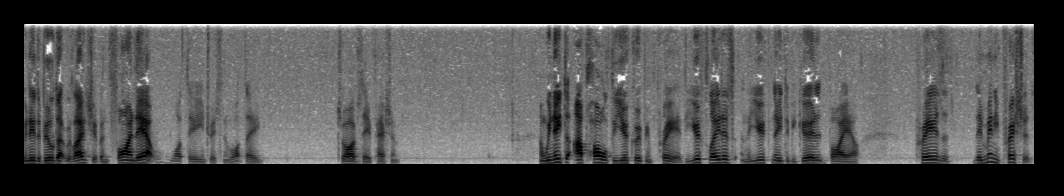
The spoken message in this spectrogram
we need to build that relationship and find out what they're interested in, what they drives their passion. And we need to uphold the youth group in prayer. The youth leaders and the youth need to be girded by our prayers. There are many pressures.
